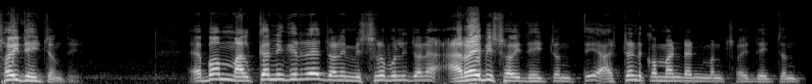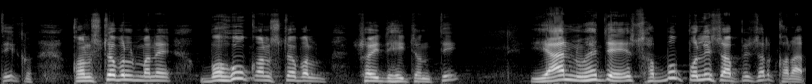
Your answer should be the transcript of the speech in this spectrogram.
ଶହୀଦ ହେଇଛନ୍ତି। ଏବଂ ମାଲକାନଗିରିରେ ଜଣେ ମିଶ୍ର ବୋଲି ଜଣେ ଆର୍ ଆଇ ବି ଶହୀଦ ହେଇଛନ୍ତି ଆସିଷ୍ଟାଣ୍ଟ କମାଣ୍ଡାଣ୍ଟ ମାନେ ଶହୀଦ ହେଇଛନ୍ତି କନଷ୍ଟେବଲ ମାନେ ବହୁ କନଷ୍ଟେବଲ ଶହୀଦ ହେଇଛନ୍ତି। ୟା ନୁହେଁ ଯେ ସବୁ ପୋଲିସ ଅଫିସର ଖରାପ।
